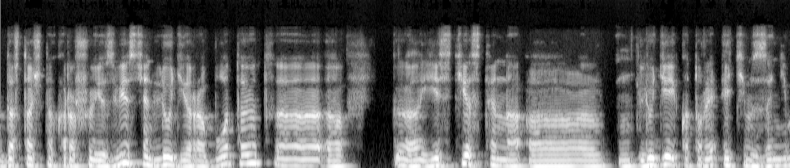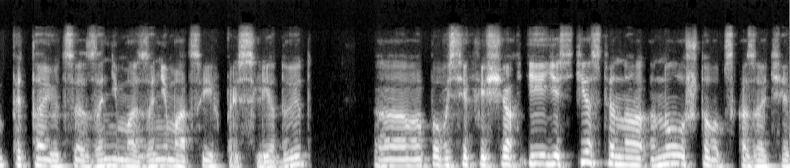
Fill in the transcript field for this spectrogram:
достаточно хорошо известен. Люди работают. Э, естественно, людей, которые этим заним, пытаются занима, заниматься, их преследуют. Э, во всех вещах. И, естественно, ну, что вам сказать, э,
